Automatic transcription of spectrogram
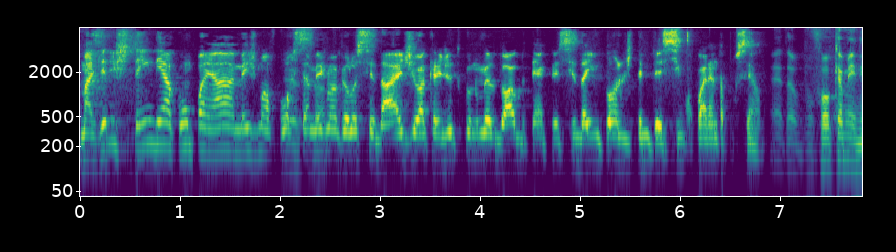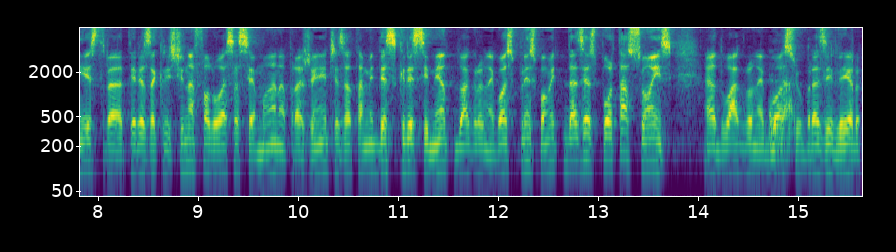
mas eles tendem a acompanhar a mesma força Exato. a mesma velocidade. Eu acredito que o número do agro tenha crescido aí em torno de 35%, 40%. É, então, foi o que a ministra Tereza Cristina falou essa semana para a gente, exatamente desse crescimento do agronegócio, principalmente das exportações é, do agronegócio Exato. brasileiro.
